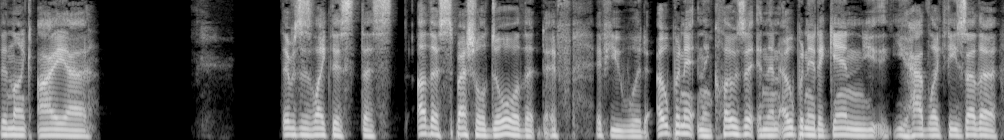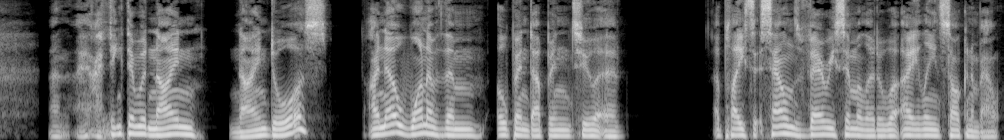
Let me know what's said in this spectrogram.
then like I uh there was this like this this other special door that if if you would open it and then close it and then open it again you you had like these other um, I I think there were nine nine doors. I know one of them opened up into a a place that sounds very similar to what Aelin's talking about,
